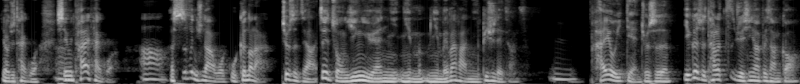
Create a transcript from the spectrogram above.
要去泰国，是因为他在泰国啊。师傅你去哪，我我跟到哪，就是这样。这种因缘，你你你没办法，你必须得这样子。嗯，还有一点就是，一个是他的自觉性要非常高，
